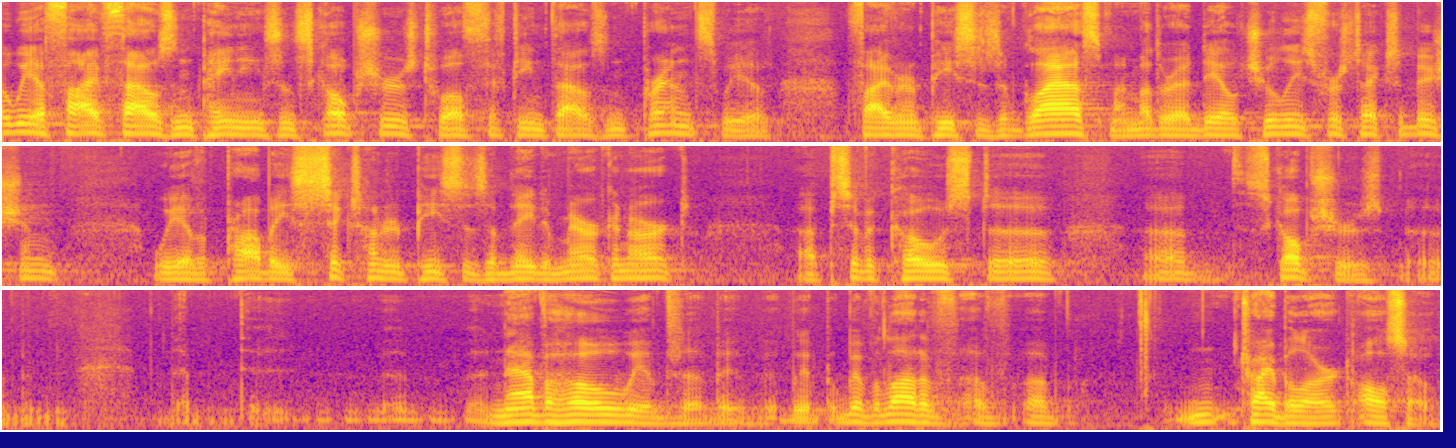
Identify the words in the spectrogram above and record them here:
But we have 5,000 paintings and sculptures, 12, 15,000 prints. We have 500 pieces of glass. My mother had Dale Chihuly's first exhibition. We have probably 600 pieces of Native American art, uh, Pacific Coast uh, uh, sculptures, uh, Navajo. We have, uh, we have a lot of, of, of, tribal art also.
